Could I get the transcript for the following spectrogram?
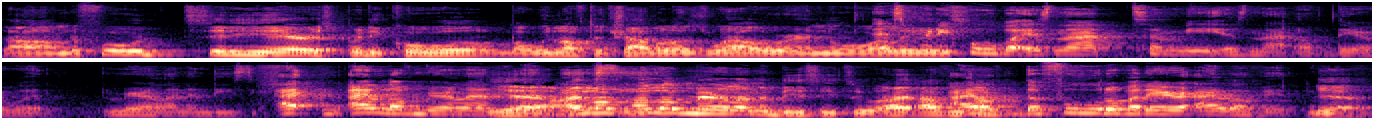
Um, the food city here is pretty cool, but we love to travel as well. We're in New Orleans. It's pretty cool, but it's not, to me, it's not up there with Maryland and DC. I, I love Maryland. Yeah, I love I love Maryland and DC too. I I've, I, I've the food over there, I love it. yeah.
